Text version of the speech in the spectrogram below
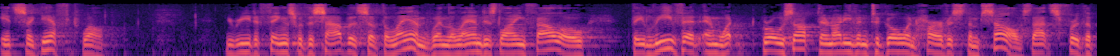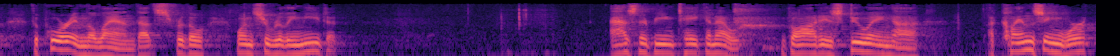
It's a gift. Well, you read of things with the Sabbaths of the land. When the land is lying fallow, they leave it and what grows up, they're not even to go and harvest themselves. That's for the, the poor in the land. That's for the ones who really need it. As they're being taken out, God is doing a, a cleansing work.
